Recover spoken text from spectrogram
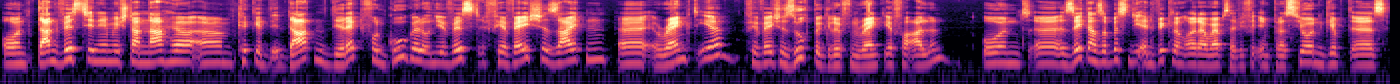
Und dann wisst ihr nämlich dann nachher, ähm, kriegt ihr Daten direkt von Google und ihr wisst, für welche Seiten äh, rankt ihr, für welche Suchbegriffen rankt ihr vor allem und äh, seht dann so ein bisschen die Entwicklung eurer Website. Wie viele Impressionen gibt es?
